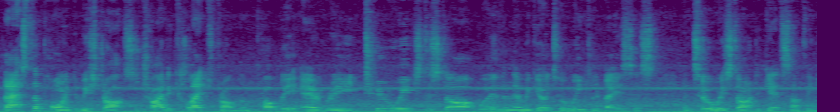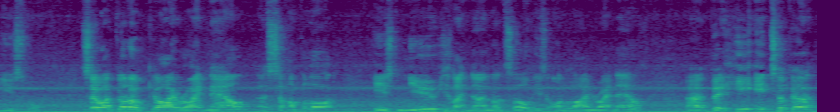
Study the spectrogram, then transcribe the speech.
that's the point that we start to try to collect from them probably every two weeks to start with and then we go to a weekly basis until we start to get something useful. So I've got a guy right now, uh, Sir Humpalot. He's new, he's like nine months old, he's online right now. Uh, but he, it took a,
